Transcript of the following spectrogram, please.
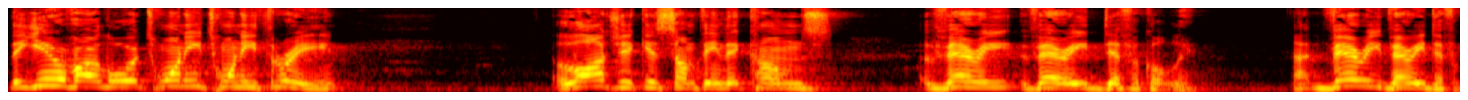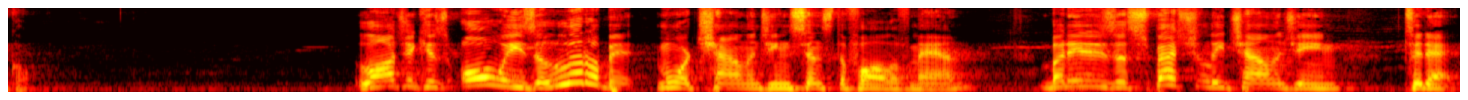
the year of our Lord 2023, logic is something that comes very, very difficultly. Uh, very, very difficult. Logic is always a little bit more challenging since the fall of man, but it is especially challenging today.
